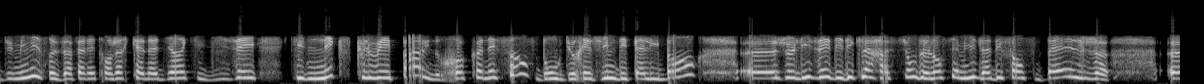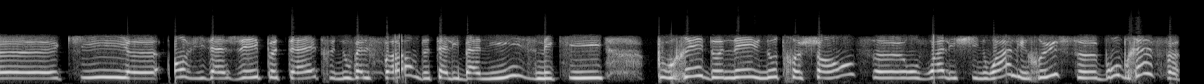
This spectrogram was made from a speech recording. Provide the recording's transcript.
du ministre des Affaires étrangères canadien qui disait qu'il n'excluait pas une reconnaissance donc du régime des talibans. Euh, je lisais des déclarations de l'ancien ministre de la Défense belge qui envisageait peut-être une nouvelle forme de talibanisme et qui pourrait donner une autre chance. Euh, on voit les Chinois, les Russes. Euh, bon, bref,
